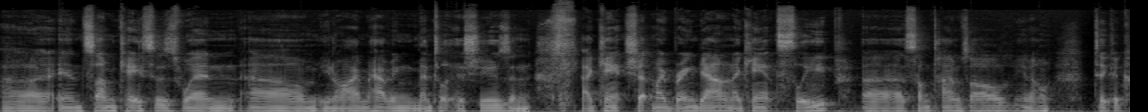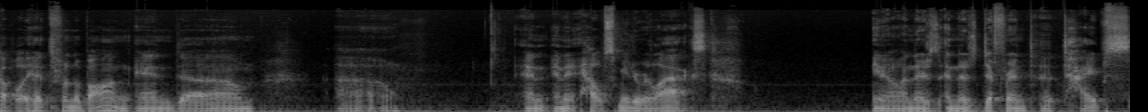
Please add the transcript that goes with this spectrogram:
Uh, in some cases when um, you know I'm having mental issues and I can't shut my brain down and I can't sleep, uh, sometimes I'll you know take a couple of hits from the bong and um, uh, and and it helps me to relax you know and there's and there's different uh, types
